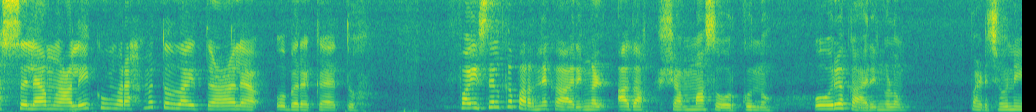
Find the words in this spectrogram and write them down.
അസ്സലാമു അലൈക്കും വറഹമത്തല്ലായി താല വബറകാത്തു ഫൈസൽക്ക് പറഞ്ഞ കാര്യങ്ങൾ അതാ ഷമ്മാസ് ഓർക്കുന്നു ഓരോ കാര്യങ്ങളും പഠിച്ചോനെ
